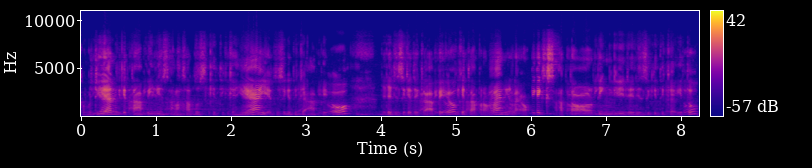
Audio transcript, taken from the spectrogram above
Kemudian kita pilih salah satu segitiganya yaitu segitiga APO. Dari segitiga APO kita peroleh nilai OX atau tinggi dari segitiga itu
